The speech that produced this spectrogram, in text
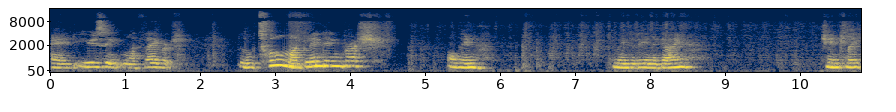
and using my favourite little tool, my blending brush, I'll then blend it in again gently.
